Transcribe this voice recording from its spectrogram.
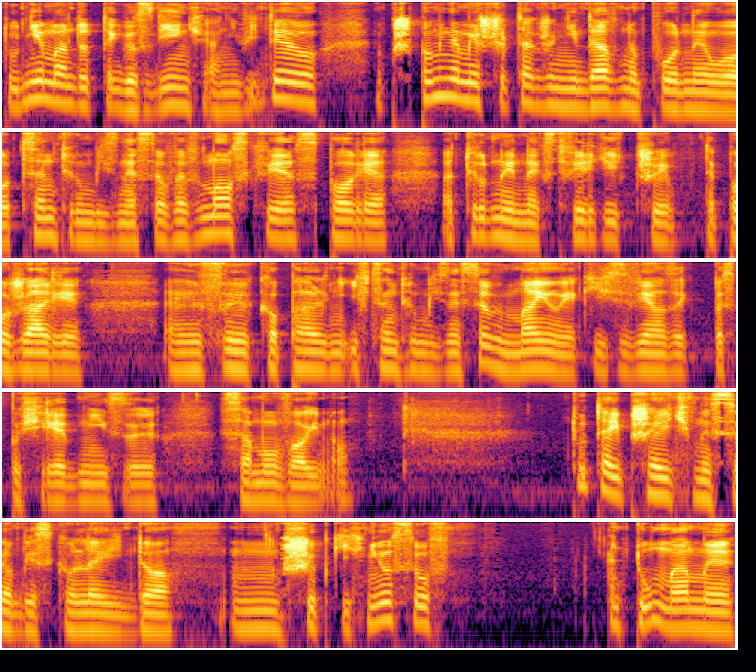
Tu nie ma do tego zdjęć ani wideo. Przypominam jeszcze tak, że niedawno płonęło centrum biznesowe w Moskwie, spore. Trudno jednak stwierdzić, czy te pożary e, w kopalni i w centrum biznesowym mają jakiś związek bezpośredni z samą wojną. Tutaj przejdźmy sobie z kolei do mm, szybkich newsów. Tu mamy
